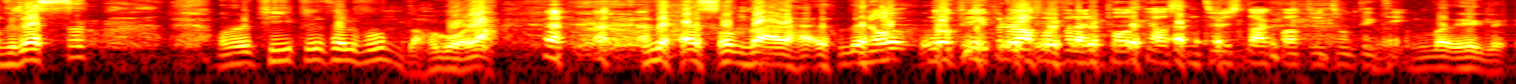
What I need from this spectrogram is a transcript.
adresse. Og når det piper i telefonen, da går jeg. Det er sånn det er. Nå, nå piper det i hvert fall for denne podkasten. Tusen takk for at du tok deg tid. Bare hyggelig.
